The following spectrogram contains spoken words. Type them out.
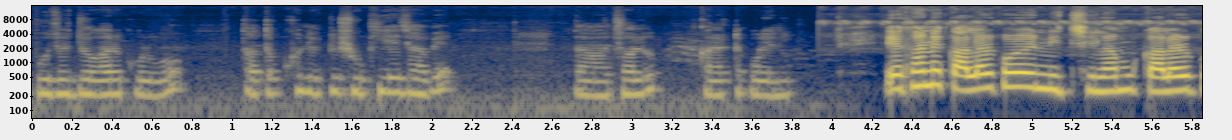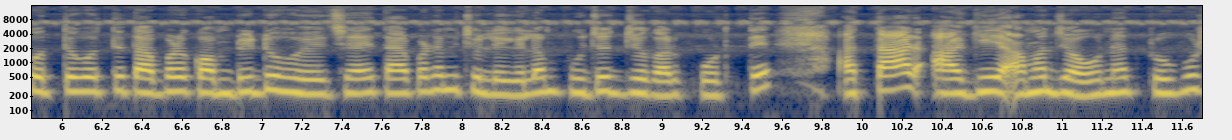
পুজোর জোগাড় করব। ততক্ষণ একটু শুকিয়ে যাবে। চলো কালারটা করে নিই। এখানে কালার করে নিচ্ছিলাম কালার করতে করতে তারপরে কমপ্লিটও হয়ে যায় তারপরে আমি চলে গেলাম পুজোর জোগাড় করতে। আর তার আগে আমার জগন্নাথ প্রভুর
